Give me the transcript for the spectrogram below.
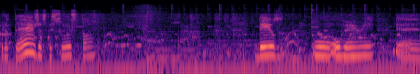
protegem as pessoas e tal. Deus, o, o Henry, é,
